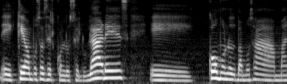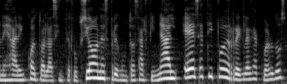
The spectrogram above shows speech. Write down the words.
eh, qué vamos a hacer con los celulares, eh, cómo nos vamos a manejar en cuanto a las interrupciones, preguntas al final, ese tipo de reglas y acuerdos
